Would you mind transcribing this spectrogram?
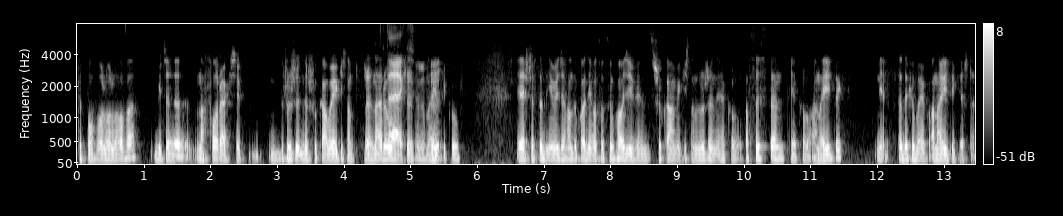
typowo lolowe, gdzie na forach się drużyny szukały jakichś tam trenerów tak. czy mhm. analityków. Ja jeszcze wtedy nie wiedziałem dokładnie o co z tym chodzi, więc szukałem jakiejś tam drużyny jako asystent, jako analityk. Nie, wtedy chyba jako analityk jeszcze.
